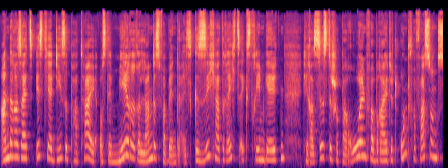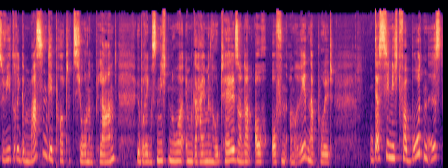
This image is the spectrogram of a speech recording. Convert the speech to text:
Andererseits ist ja diese Partei, aus der mehrere Landesverbände als gesichert rechtsextrem gelten, die rassistische Parolen verbreitet und verfassungswidrige Massendeportationen plant, übrigens nicht nur im geheimen Hotel, sondern auch offen am Rednerpult. Dass sie nicht verboten ist,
